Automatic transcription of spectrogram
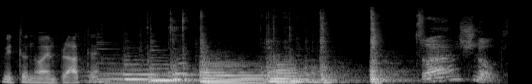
mit der neuen Platte. Zwei Schnucks.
